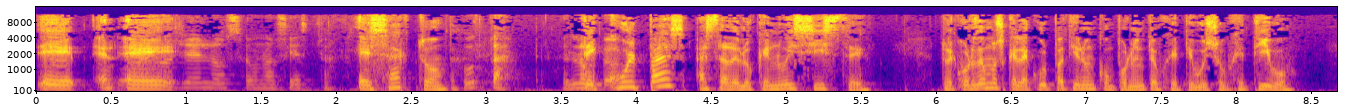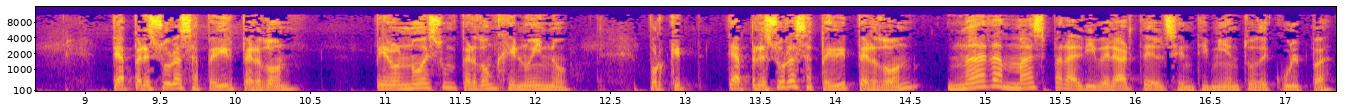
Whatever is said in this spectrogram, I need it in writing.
Eh, eh, eh, los hielos a una fiesta. exacto. Puta. Te peor. culpas hasta de lo que no hiciste. Recordemos que la culpa tiene un componente objetivo y subjetivo. Te apresuras a pedir perdón, pero no es un perdón genuino, porque te apresuras a pedir perdón nada más para liberarte del sentimiento de culpa.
